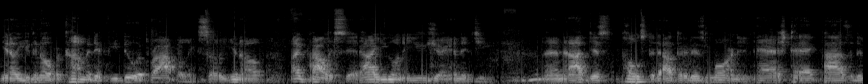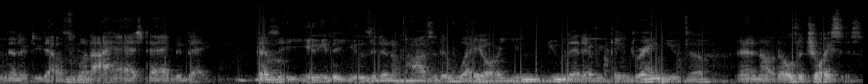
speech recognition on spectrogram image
you know you can overcome it if you do it properly. So you know, like Polly said, how are you going to use your energy? Mm-hmm. And I just posted out there this morning hashtag positive energy. That was mm-hmm. what I hashtagged today. Because mm-hmm. you either use it in a positive way or you you let everything drain you. Yeah. And uh, those are choices.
